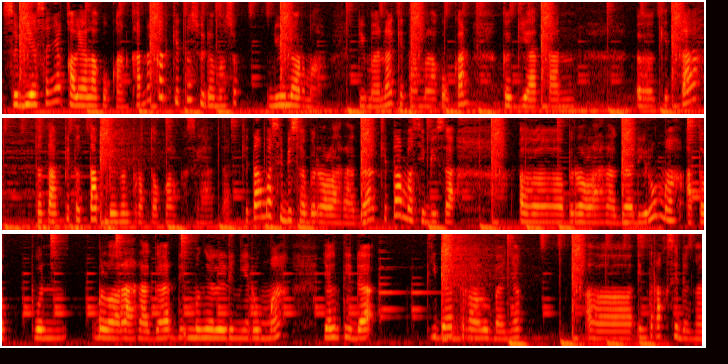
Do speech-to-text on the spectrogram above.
sebiasanya kalian lakukan. Karena kan kita sudah masuk new normal di mana kita melakukan kegiatan uh, kita tetapi tetap dengan protokol kesehatan. Kita masih bisa berolahraga kita masih bisa uh, berolahraga di rumah ataupun berolahraga di mengelilingi rumah yang tidak tidak terlalu banyak uh, interaksi dengan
